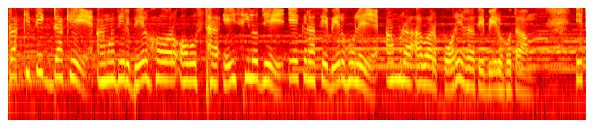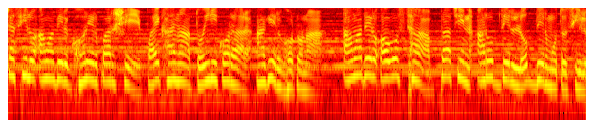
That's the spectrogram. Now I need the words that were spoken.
প্রাকৃতিক ডাকে আমাদের বের হওয়ার অবস্থা এই ছিল যে এক রাতে বের হলে আমরা আবার পরের রাতে বের হতাম। এটা ছিল আমাদের ঘরের পার্শ্বে পায়খানা তৈরি করার আগের ঘটনা। আমাদের অবস্থা প্রাচীন আরবদের লোকদের মতো ছিল।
